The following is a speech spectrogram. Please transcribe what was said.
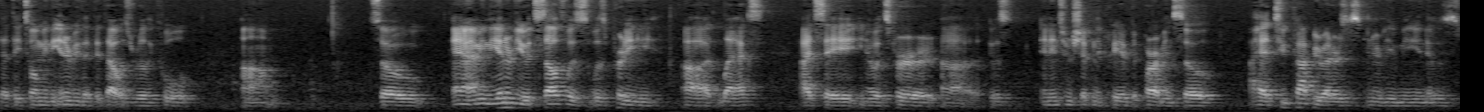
that they told me in the interview that they thought was really cool. Um, so, and I mean, the interview itself was, was pretty uh, lax. I'd say, you know, it's for, uh, it was an internship in the creative department, so I had two copywriters interview me, and it was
